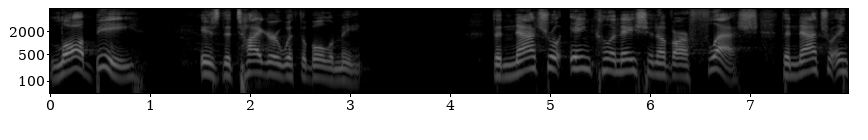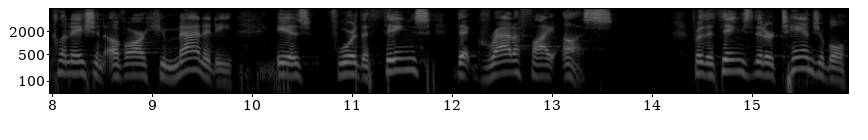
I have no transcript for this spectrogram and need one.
law B is the tiger with the bowl of meat. The natural inclination of our flesh, the natural inclination of our humanity is for the things that gratify us for the things that are tangible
